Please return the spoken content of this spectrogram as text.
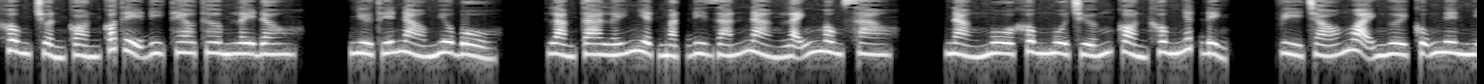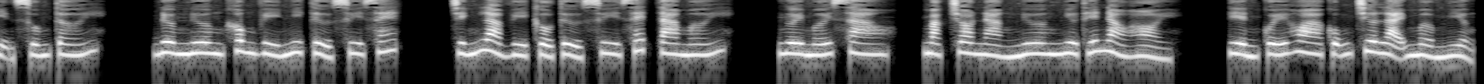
không chuẩn còn có thể đi theo thơm lây đâu. Như thế nào miêu bổ, làm ta lấy nhiệt mặt đi dán nàng lãnh mông sao? Nàng mua không mua trướng còn không nhất định, vì cháu ngoại ngươi cũng nên nhịn xuống tới. Đường nương không vì nhi tử suy xét, chính là vì cậu tử suy xét ta mới. Ngươi mới sao, mặc cho nàng nương như thế nào hỏi. Tiền quế hoa cũng chưa lại mở miệng,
